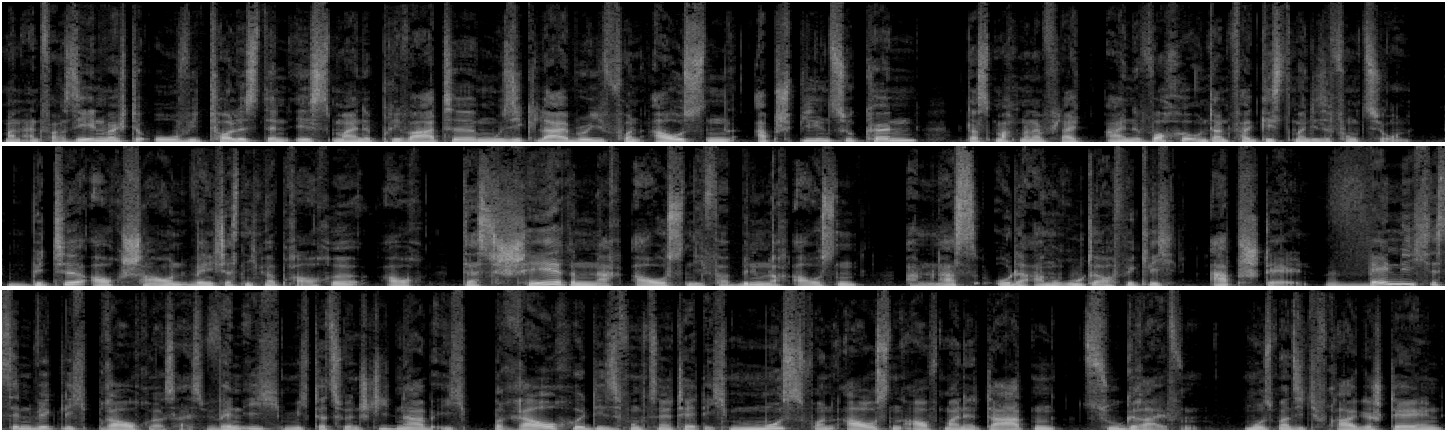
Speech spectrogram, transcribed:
man einfach sehen möchte, oh, wie toll es denn ist, meine private Musiklibrary von außen abspielen zu können. Das macht man dann vielleicht eine Woche und dann vergisst man diese Funktion. Bitte auch schauen, wenn ich das nicht mehr brauche, auch das Scheren nach außen, die Verbindung nach außen am NAS oder am Router auch wirklich abstellen. Wenn ich es denn wirklich brauche, das heißt, wenn ich mich dazu entschieden habe, ich brauche diese Funktionalität, ich muss von außen auf meine Daten zugreifen, muss man sich die Frage stellen,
